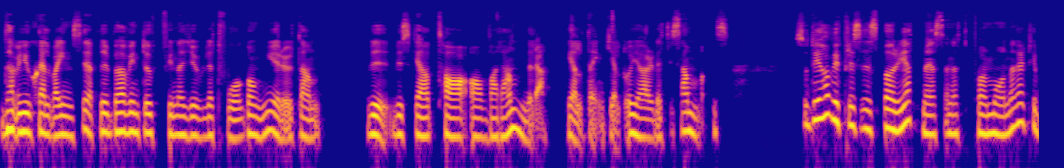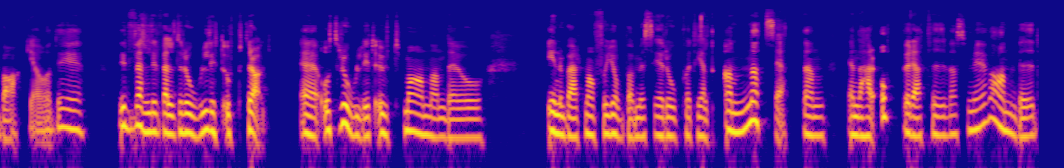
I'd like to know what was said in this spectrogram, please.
där vi ju själva inser att vi behöver inte uppfinna hjulet två gånger utan vi, vi ska ta av varandra helt enkelt och göra det tillsammans. Så det har vi precis börjat med sedan ett par månader tillbaka och det, det är ett väldigt, väldigt roligt uppdrag. Eh, otroligt utmanande och innebär att man får jobba med CRO på ett helt annat sätt än, än det här operativa som jag är van vid.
